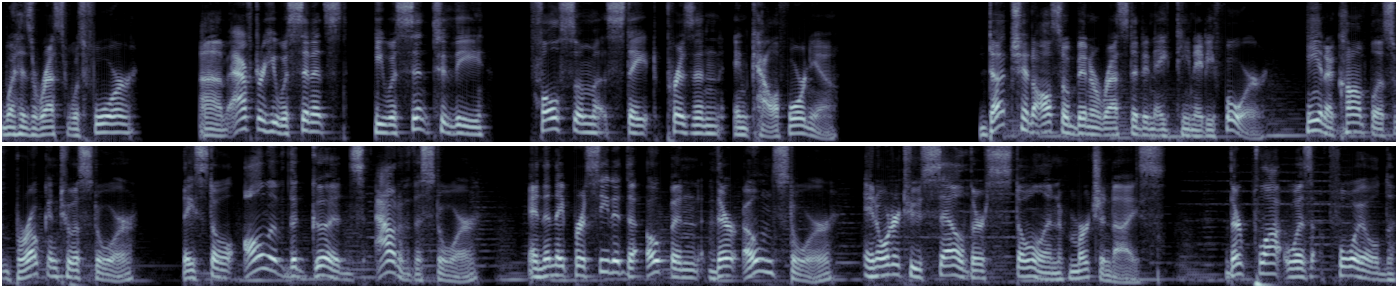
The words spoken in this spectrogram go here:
what his arrest was for. Um, after he was sentenced, he was sent to the Folsom State Prison in California. Dutch had also been arrested in 1884. He and an accomplice broke into a store. They stole all of the goods out of the store, and then they proceeded to open their own store in order to sell their stolen merchandise. Their plot was foiled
